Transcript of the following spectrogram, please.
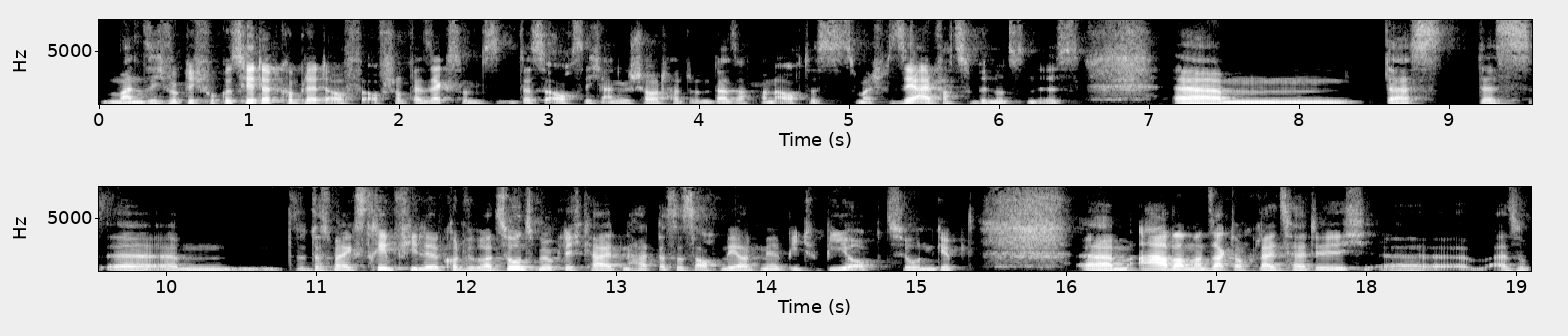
man sich wirklich fokussiert hat komplett auf, auf Shopware 6 und das auch sich angeschaut hat. Und da sagt man auch, dass es zum Beispiel sehr einfach zu benutzen ist, ähm, dass dass, äh, ähm, dass man extrem viele Konfigurationsmöglichkeiten hat, dass es auch mehr und mehr B2B-Optionen gibt. Ähm, aber man sagt auch gleichzeitig, äh, also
